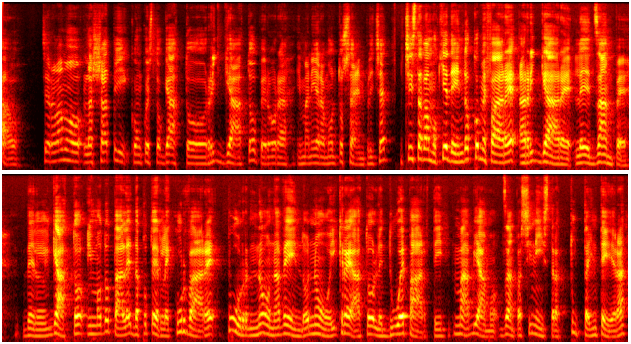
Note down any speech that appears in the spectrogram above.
Ciao, ci eravamo lasciati con questo gatto riggato, per ora in maniera molto semplice. Ci stavamo chiedendo come fare a riggare le zampe del gatto in modo tale da poterle curvare pur non avendo noi creato le due parti, ma abbiamo zampa sinistra tutta intera.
